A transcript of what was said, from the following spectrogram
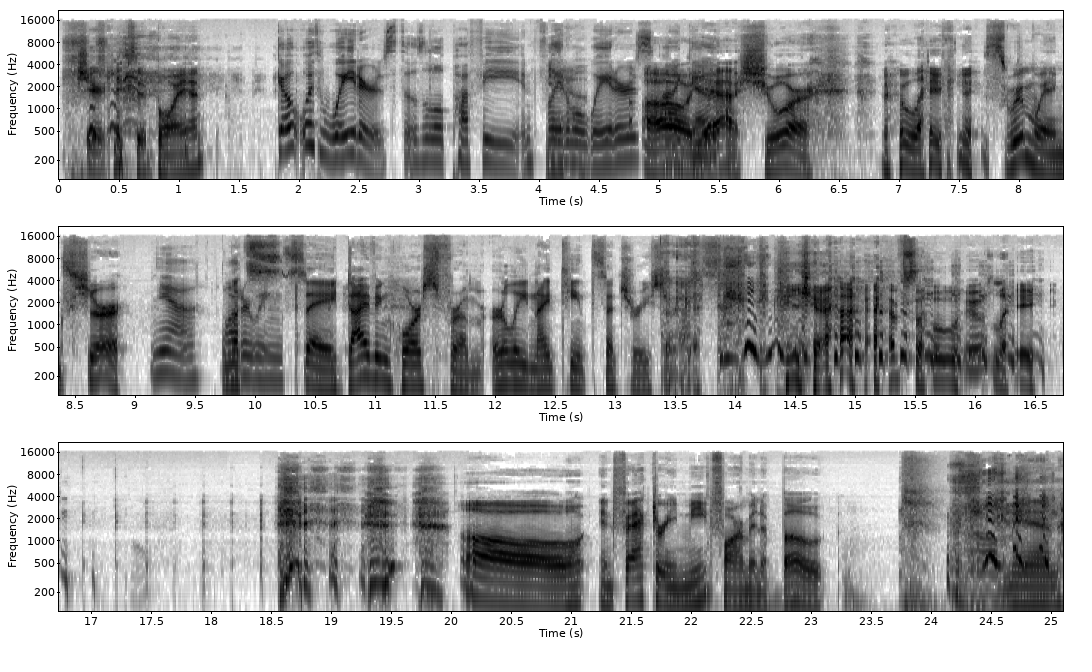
sure. Keeps it buoyant. Goat with waders, those little puffy inflatable Yeah. waders. on a Oh, goat. yeah, sure. like swim wings, sure. Yeah, water Let's wings. say diving horse from early 19th century circus. Yeah, absolutely. oh, and factory meat farm in a boat. oh man,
